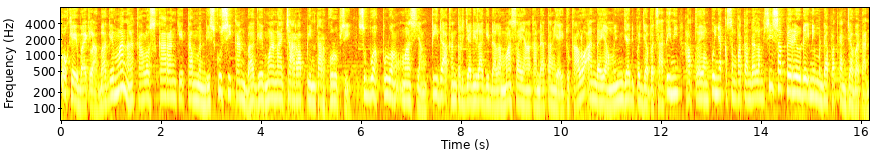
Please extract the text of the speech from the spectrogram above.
Oke, baiklah. Bagaimana kalau sekarang kita mendiskusikan bagaimana cara pintar korupsi? Sebuah peluang emas yang tidak akan terjadi lagi dalam masa yang akan datang yaitu kalau Anda yang menjadi pejabat saat ini atau yang punya kesempatan dalam sisa periode ini mendapatkan jabatan,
